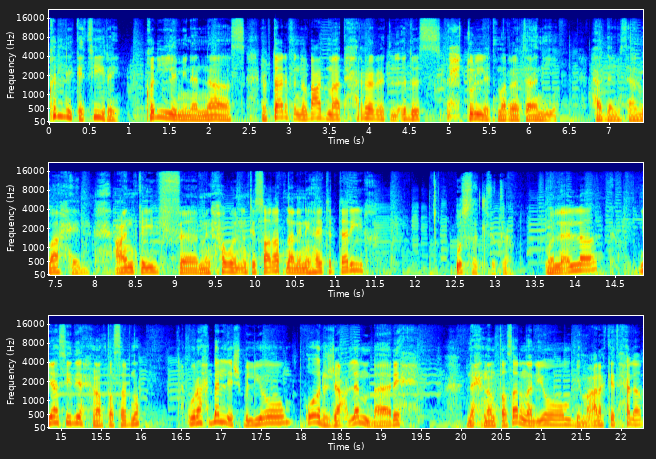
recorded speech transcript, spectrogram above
قلة كثيرة قلة من الناس. بتعرف إنه بعد ما تحررت القدس احتلت مرة ثانية. هذا مثال واحد عن كيف منحول انتصاراتنا لنهاية التاريخ. وصلت الفكرة. ولا أقول لك؟ يا سيدي إحنا انتصرنا. وراح بلش باليوم وارجع لمبارح. نحن انتصرنا اليوم بمعركة حلب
